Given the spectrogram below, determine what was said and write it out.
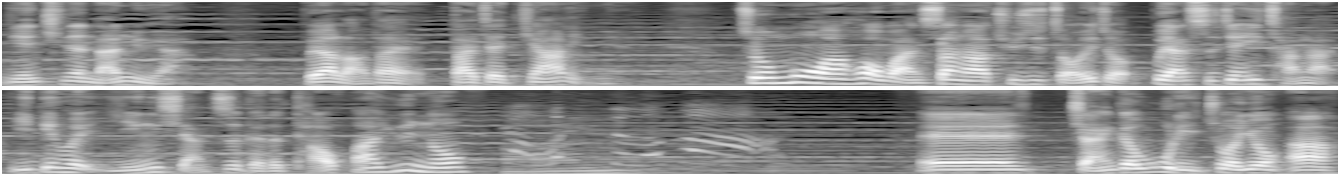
年轻的男女啊。不要老待待在家里面，周末啊或晚上啊出去走一走，不然时间一长啊，一定会影响自个的桃花运哦。呃，讲一个物理作用啊，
